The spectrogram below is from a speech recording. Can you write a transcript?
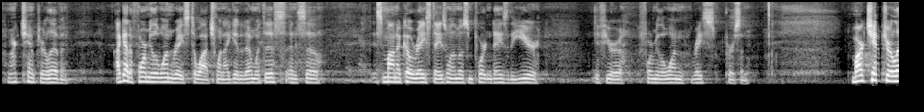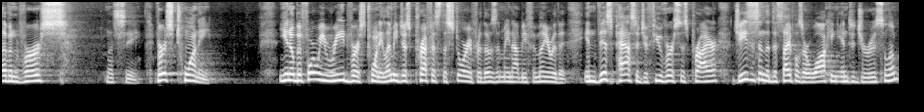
Mark chapter 11. I got a Formula One race to watch when I get it done with this, and so this Monaco race day is one of the most important days of the year if you're a Formula One race person. Mark chapter 11, verse, let's see, verse 20. You know, before we read verse 20, let me just preface the story for those that may not be familiar with it. In this passage, a few verses prior, Jesus and the disciples are walking into Jerusalem.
